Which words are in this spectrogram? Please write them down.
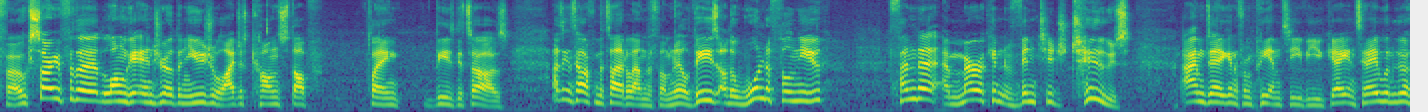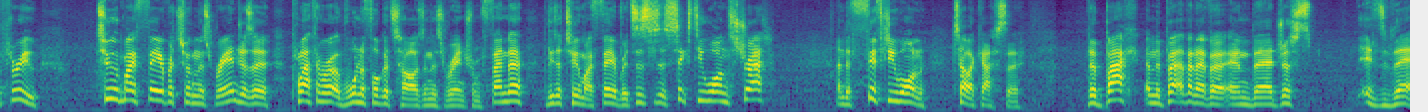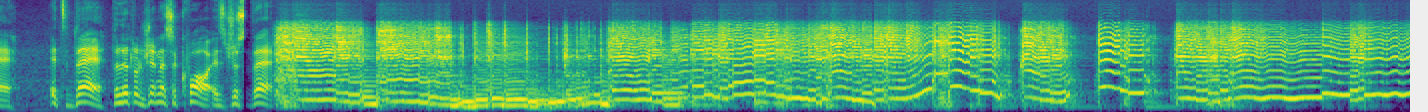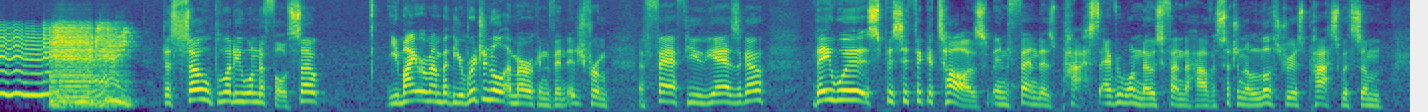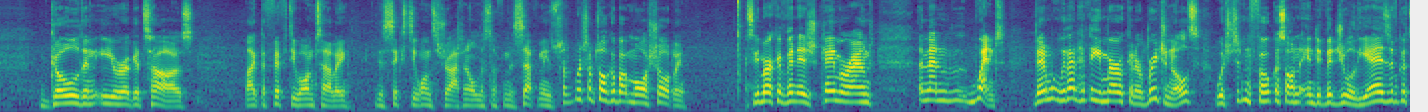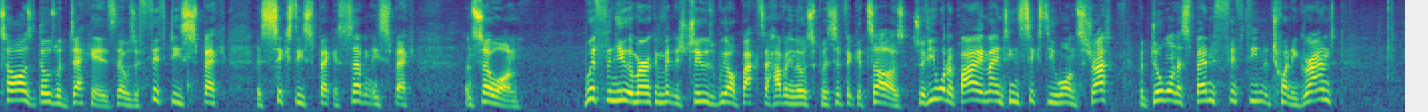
folks. Sorry for the longer intro than usual. I just can't stop playing these guitars. As you can tell from the title and the thumbnail, these are the wonderful new Fender American Vintage 2s. I'm Dagan from PMTV UK, and today we're going to go through two of my favourites from this range. There's a plethora of wonderful guitars in this range from Fender. These are two of my favourites. This is a 61 Strat and the 51 Telecaster. They're back and they're better than ever, and they're just, it's there. It's there. The little je ne sais quoi is just there. They're so bloody wonderful. So, you might remember the original American Vintage from a fair few years ago. They were specific guitars in Fender's past. Everyone knows Fender have such an illustrious past with some golden era guitars like the 51 Telly, the 61 Strat, and all the stuff in the 70s, which I'll talk about more shortly. So the American Vintage came around and then went. Then we then had the American Originals, which didn't focus on individual years of guitars. Those were decades. There was a 50s spec, a 60s spec, a 70s spec, and so on. With the new American Vintage 2s, we are back to having those specific guitars. So if you want to buy a 1961 Strat, but don't want to spend 15 to 20 grand,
